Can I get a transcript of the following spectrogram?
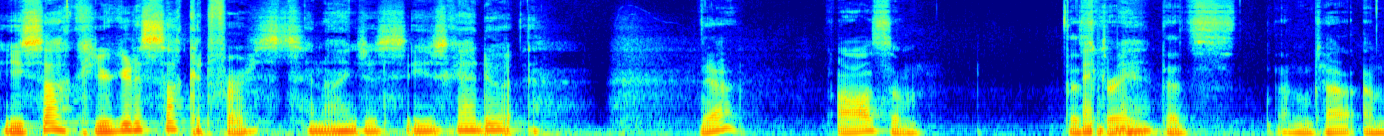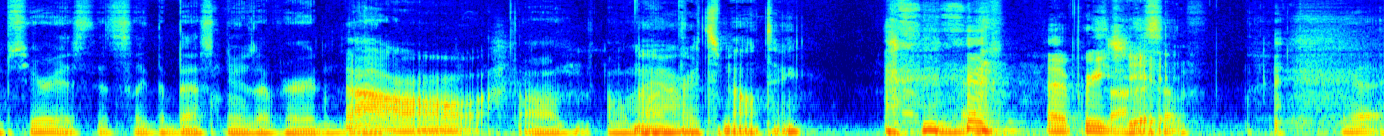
You suck. You're gonna suck at first, and I just you just gotta do it. Yeah. Awesome. That's Thanks, great. man. That's I'm tell- I'm serious. That's like the best news I've heard. Oh, All, all my month. heart's melting. I appreciate Awesome. it. Yeah.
